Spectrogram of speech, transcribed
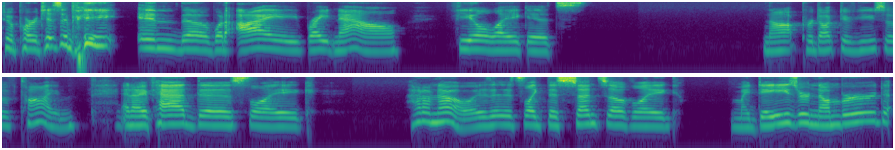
to participate in the what I right now feel like it's not productive use of time. And I've had this like I don't know, it's like this sense of like my days are numbered.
